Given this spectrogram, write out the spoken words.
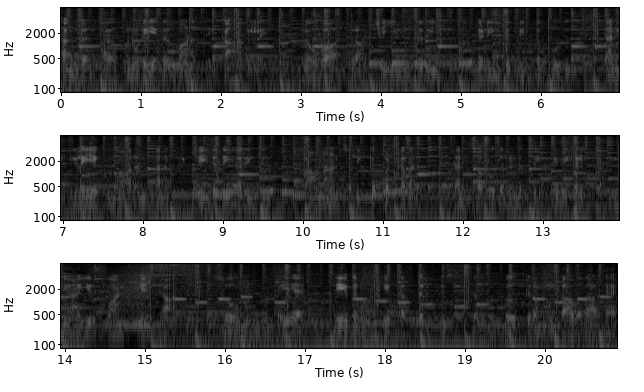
தங்கள் தகப்பனுடைய நிர்வாணத்தை காணவில்லை. நோவா திராட்சையின் வெறி தெளிந்து பிடித்தபோது தன் இளைய குமாரன் தனக்கு செய்ததை அறிந்து காணான் சபிக்கப்பட்டவன் தன் சகோதரனிடத்தில் அடிமைகளுக்கு அடிமையாயிருப்பான் என்றான். சோமனுடைய தேவனாகிய கர்த்தருக்கு சகோத்திரம் உண்டாவதாக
